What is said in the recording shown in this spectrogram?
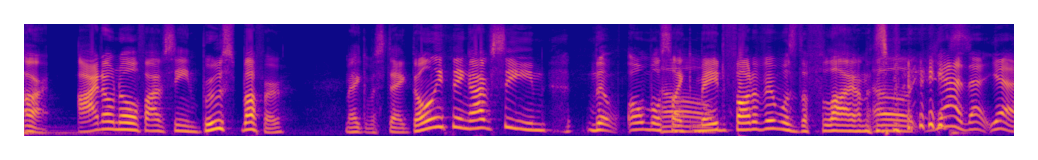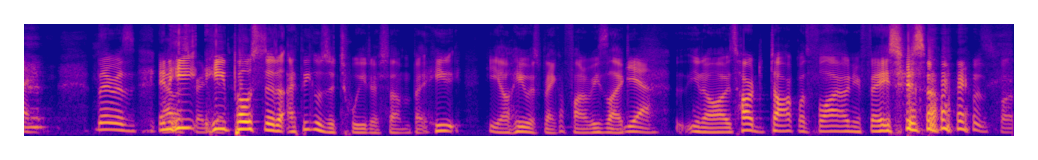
All right. I don't know if I've seen Bruce Buffer make a mistake. The only thing I've seen that almost Oh. like made fun of him was the fly on his Oh face. yeah, that yeah. There was, and was he he good. posted. I think it was a tweet or something, but he. You know, he was making fun of. He's like, Yeah. you know, it's hard to talk with fly on your face or something. It was fun.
